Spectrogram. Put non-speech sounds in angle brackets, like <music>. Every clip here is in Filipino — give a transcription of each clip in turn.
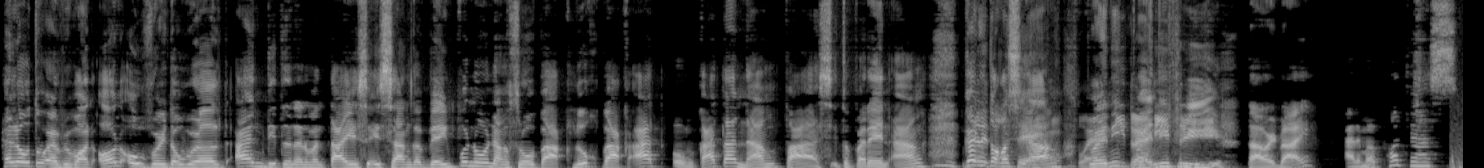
Hello to everyone all over the world. Andito na naman tayo sa isang gabing puno ng throwback, look back at ungkata ng past. Ito pa rin ang Ganito, kasi ang 2023. Powered by Animal Podcast.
